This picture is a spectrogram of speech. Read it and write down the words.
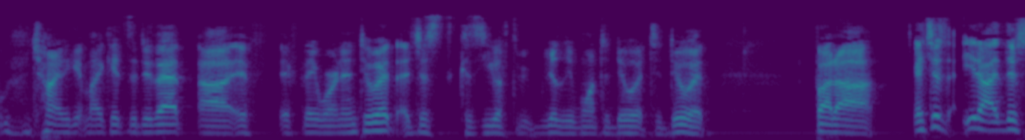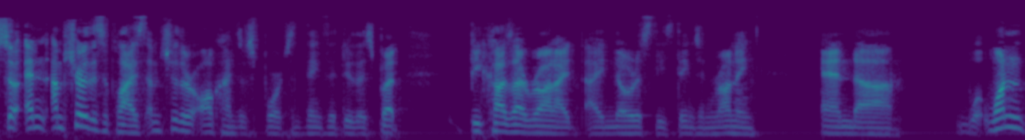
trying to get my kids to do that uh, if if they weren't into it. It's just because you have to really want to do it to do it. But uh, it's just you know, there's so, and I'm sure this applies. I'm sure there are all kinds of sports and things that do this, but because I run, I I notice these things in running, and uh, w- one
